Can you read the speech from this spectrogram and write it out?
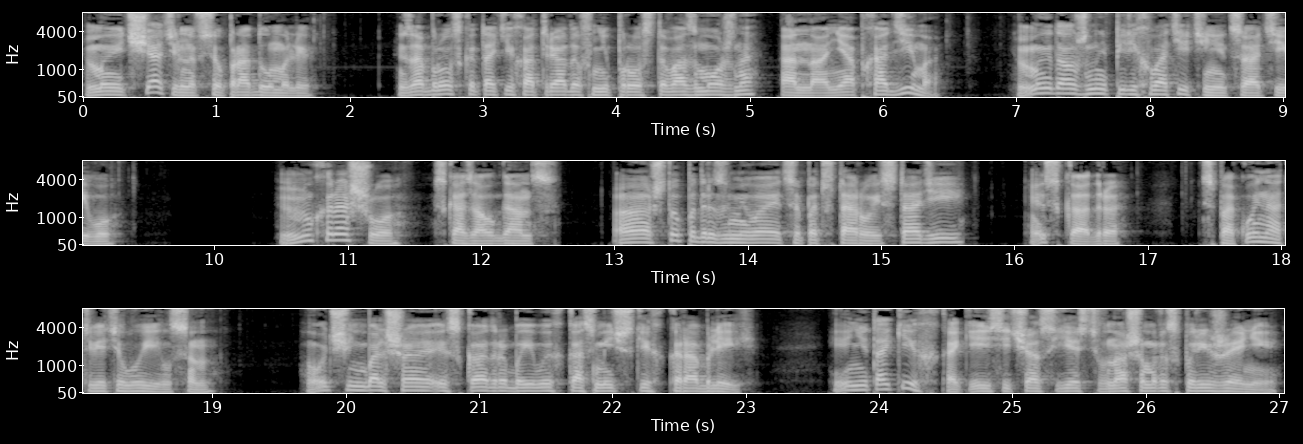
Мы тщательно все продумали. Заброска таких отрядов не просто возможна, она необходима. Мы должны перехватить инициативу. Ну хорошо, сказал Ганс. А что подразумевается под второй стадией? Эскадра, спокойно ответил Уилсон. Очень большая эскадра боевых космических кораблей, и не таких, какие сейчас есть в нашем распоряжении.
